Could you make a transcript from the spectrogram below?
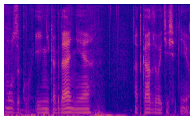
музыку и никогда не отказывайтесь от нее.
